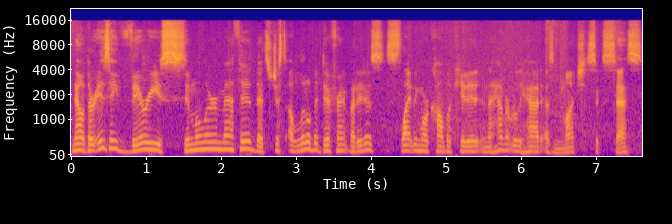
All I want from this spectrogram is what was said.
Now there is a very similar method that's just a little bit different, but it is slightly more complicated and I haven't really had as much success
